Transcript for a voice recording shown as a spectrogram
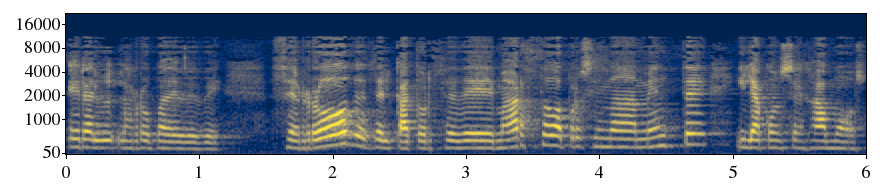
era la ropa de bebé. Cerró desde el 14 de marzo aproximadamente y le aconsejamos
